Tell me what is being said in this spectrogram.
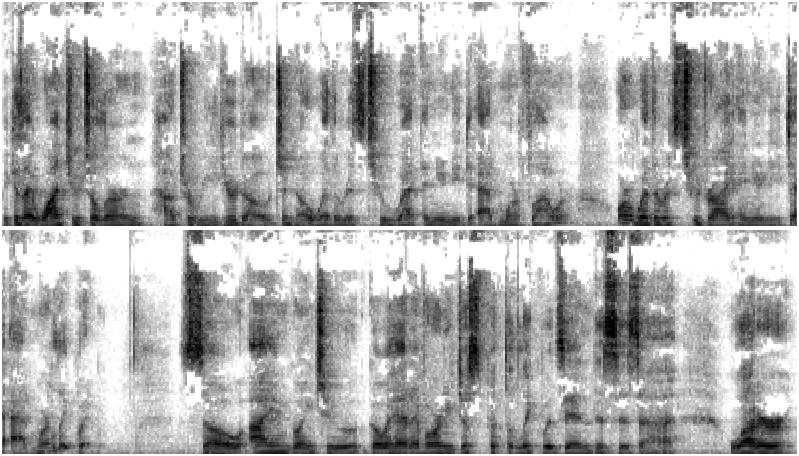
because I want you to learn how to read your dough to know whether it's too wet and you need to add more flour or whether it's too dry and you need to add more liquid. So I am going to go ahead. I've already just put the liquids in. This is uh, water,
